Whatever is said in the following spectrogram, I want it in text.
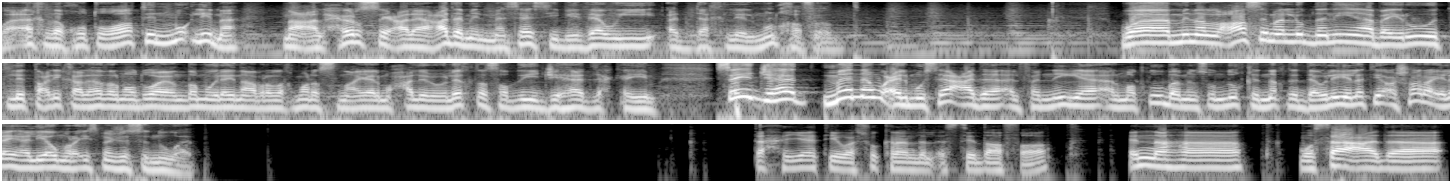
وأخذ خطوات مؤلمة مع الحرص على عدم المساس بذوي الدخل المنخفض. ومن العاصمة اللبنانية بيروت للتعليق على هذا الموضوع ينضم إلينا عبر الأقمار الصناعية المحلل الاقتصادي جهاد الحكيم. سيد جهاد ما نوع المساعدة الفنية المطلوبة من صندوق النقد الدولي التي أشار إليها اليوم رئيس مجلس النواب؟ تحياتي وشكرا للاستضافة. إنها مساعدة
